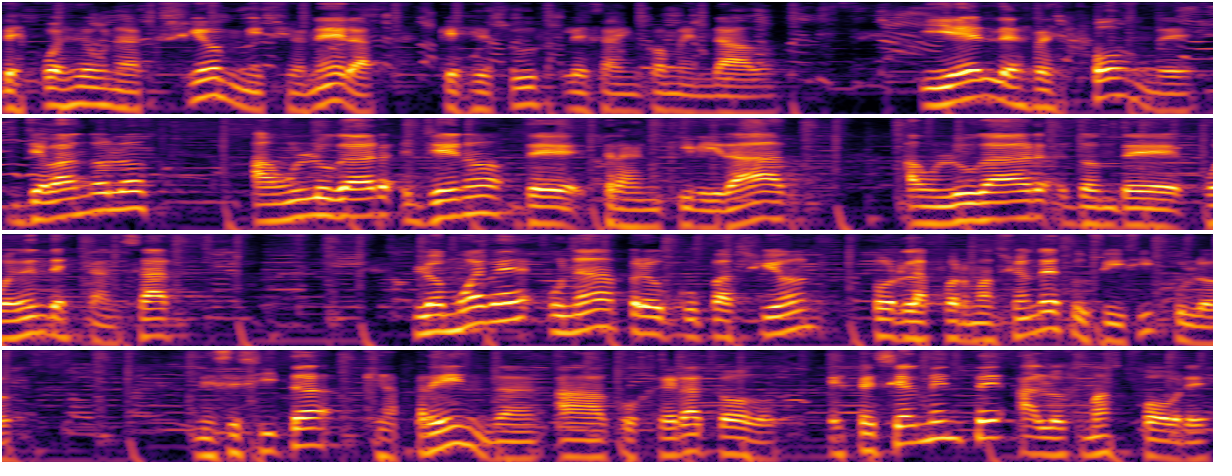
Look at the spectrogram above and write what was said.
después de una acción misionera que Jesús les ha encomendado y Él les responde llevándolos a un lugar lleno de tranquilidad, a un lugar donde pueden descansar. Lo mueve una preocupación por la formación de sus discípulos. Necesita que aprendan a acoger a todos, especialmente a los más pobres,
